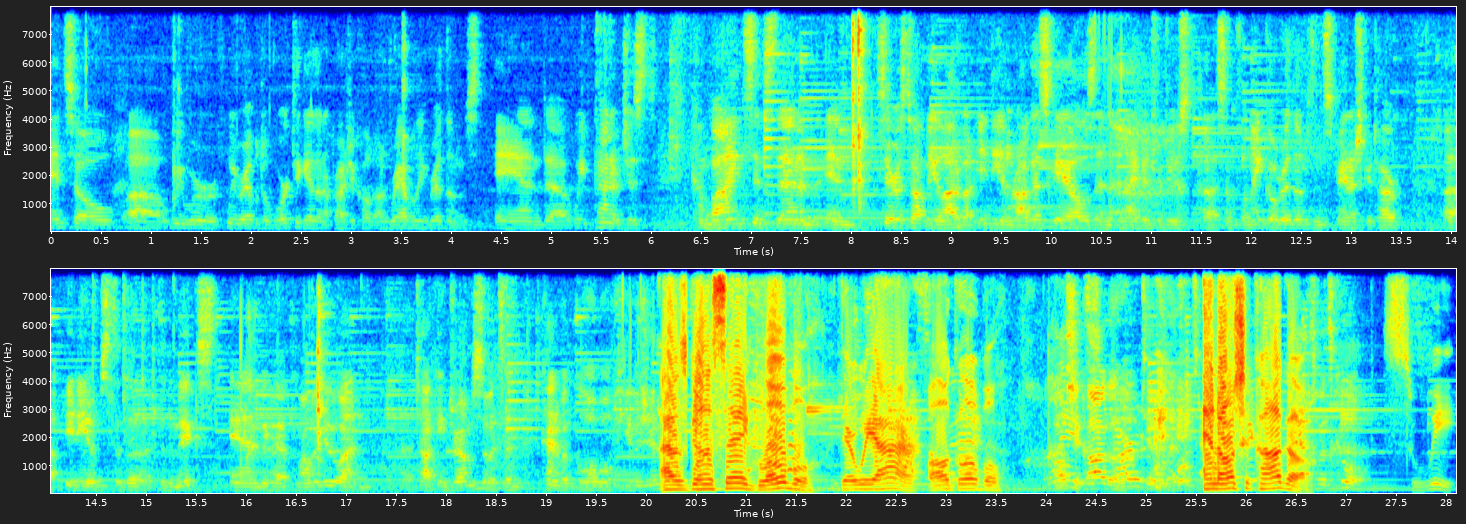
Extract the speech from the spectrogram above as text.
And so uh, we were we were able to work together on a project called Unraveling Rhythms, and uh, we've kind of just combined since then. And, and Sarah's taught me a lot about Indian raga scales, and, and I've introduced uh, some flamenco rhythms and Spanish guitar uh, idioms to the to the mix. And we have Mamadou on uh, talking drums, so it's a kind of a global fusion. I was gonna say global. There we are, Yeah, all that- global, all Chicago though, too. That's what's and all Chicago. That's what's cool. Sweet,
